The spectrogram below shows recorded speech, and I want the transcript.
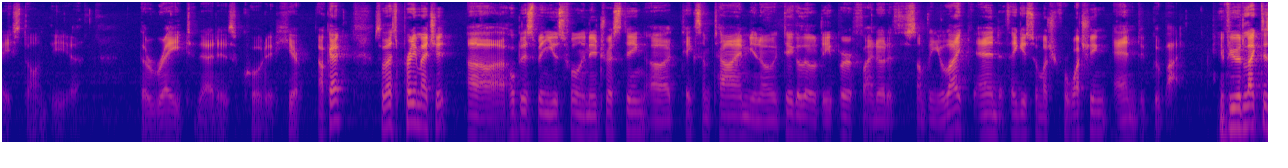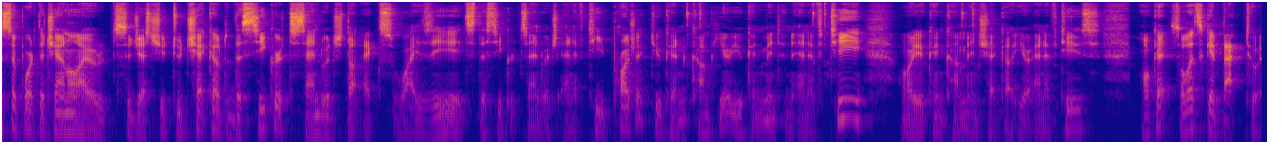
based on the the rate that is quoted here. Okay, so that's pretty much it. Uh, I hope this has been useful and interesting. take some time, you know, dig a little deeper, find out if it's something you like, and thank you so much for watching, and goodbye. If you would like to support the channel, I would suggest you to check out the secret sandwich.xyz. It's the secret sandwich NFT project. You can come here, you can mint an NFT, or you can come and check out your NFTs. Okay, so let's get back to it.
